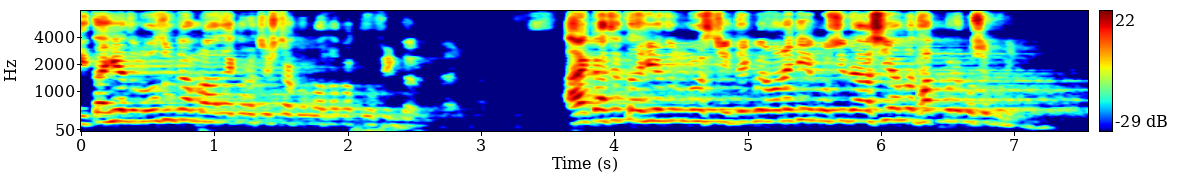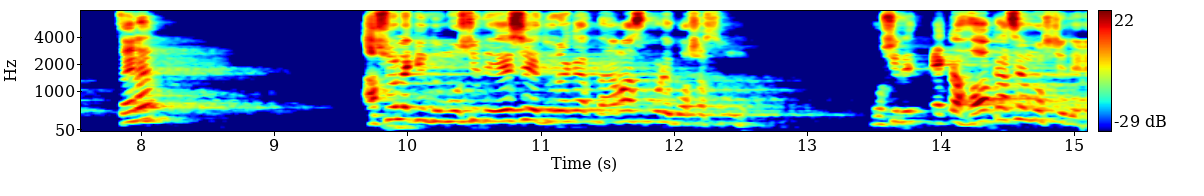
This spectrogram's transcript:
এই তাহিয়াতুল অজুটা আমরা আদায় করার চেষ্টা করব, আল্লাহ পাক তৌফিক দান। আরেকটা আছে তাহিয়াতুল মসজিদ। দেখবেন অনেকেই মসজিদে আসি, আমরা ধাপ করে বসে পড়ি। তাই না? আসলে কিন্তু মসজিদে এসে দুরাকাত নামাজ পড়ে বসা শুনুন মসজিদে একটা হক আছে মসজিদে।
